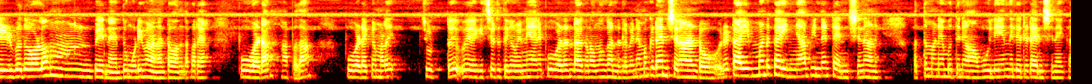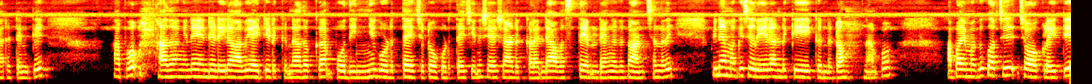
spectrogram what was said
എഴുപതോളം പിന്നെ ഇതും കൂടി വേണം കേട്ടോ. എന്താ പറയുക പൂവട. അപ്പോൾ ദാ പൂവടയൊക്കെ നമ്മൾ ചുട്ട് വേവിച്ചെടുത്തിക്കണം പിന്നെ ഞാൻ പൂവട ഉണ്ടാക്കണമെന്നും കണ്ടില്ല പിന്നെ നമുക്ക് ടെൻഷനാണ് കേട്ടോ ഒരു ടൈം കൊണ്ട് കഴിഞ്ഞാൽ പിന്നെ ടെൻഷനാണ് പത്ത് മണിയാകുമ്പോഴത്തേനും ആവൂലേ എന്നുള്ളൊരു ടെൻഷനേക്കാരട്ടെ എനിക്ക്. അപ്പോൾ അതങ്ങനെ എന്റെ ഇടയിൽ ആവിയായിട്ട് എടുക്കേണ്ട. അതൊക്കെ പൊതിഞ്ഞ് കൊടുത്തയച്ചിട്ടോ? കൊടുത്തയച്ചതിന് ശേഷം അടുക്കളന്റെ അവസ്ഥയുണ്ട് ഞങ്ങൾക്ക് കാണിച്ചു തന്നത്. പിന്നെ നമുക്ക് ചെറിയ രണ്ട് കേക്ക് ഉണ്ട് കേട്ടോ അപ്പോൾ അപ്പോൾ അതിമക്ക് കുറച്ച് ചോക്ലേറ്റ്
